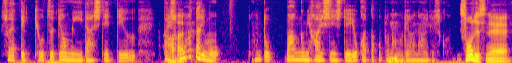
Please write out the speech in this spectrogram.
そうやって共通点を見出してっていう、やっぱりはいそのあたりも、本当番組配信してよかったことなのではないですか？そうですね。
